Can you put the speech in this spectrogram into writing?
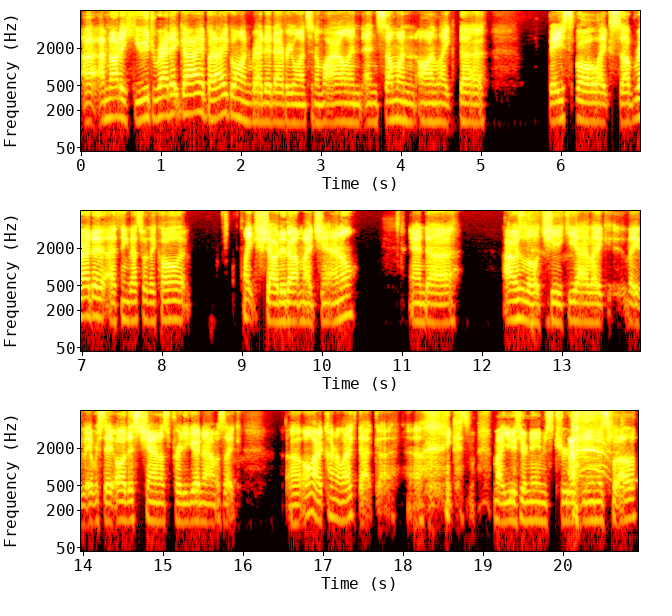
I, I'm not a huge Reddit guy, but I go on Reddit every once in a while, and and someone on like the baseball like subreddit, I think that's what they call it, like shouted out my channel, and uh, I was a little cheeky. I like they they were saying, "Oh, this channel's pretty good," and I was like, uh, "Oh, I kind of like that guy," because my username is True as well.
